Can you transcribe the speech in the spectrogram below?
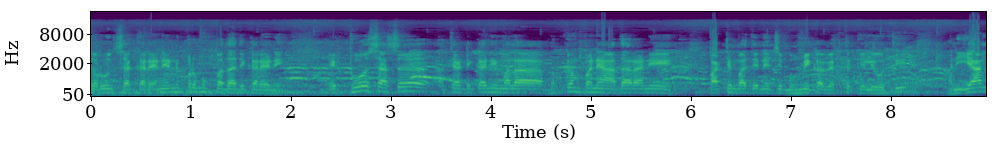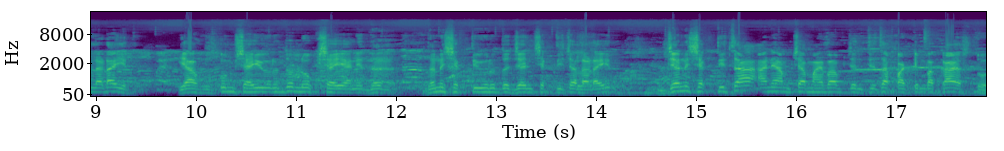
तरुण सहकाऱ्यांनी आणि प्रमुख पदाधिकाऱ्यांनी एक ठोस असं त्या ठिकाणी मला भक्कमपणे आधार आणि पाठिंबा देण्याची भूमिका व्यक्त केली होती. आणि या लढाईत या हुकुमशाही विरुद्ध लोकशाही आणि ध धनशक्तीविरुद्ध जनशक्तीच्या लढाईत. जनशक्तीचा आणि आमच्या मायबाप जनतेचा पाठिंबा काय असतो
